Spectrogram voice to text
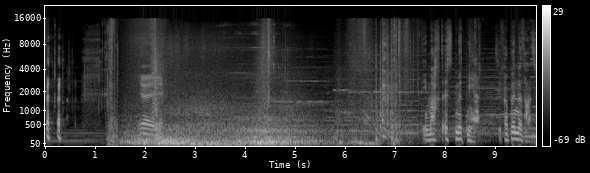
Yay. Die Macht ist mit mir. Sie verbindet uns.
